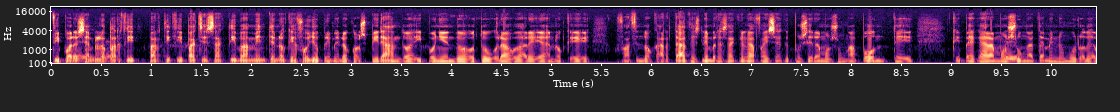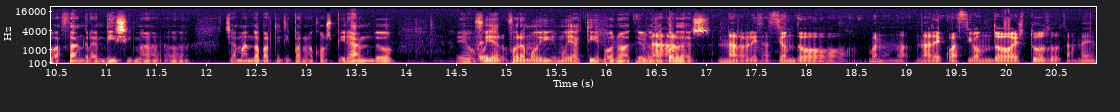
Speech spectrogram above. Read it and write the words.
Ti, por exemplo, participaches activamente no que foi o primeiro conspirando aí poñendo o teu grau de area no que facendo cartaces. Lembras daquela faixa que puxéramos unha ponte, que pegáramos sí. unha tamén no muro de Bazán grandísima, eh, chamando a participar no conspirando eh, foi, fora moi moi activo, non? Aquelo, na, te acordas? Na realización do, bueno, na, na adecuación do estudo tamén.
